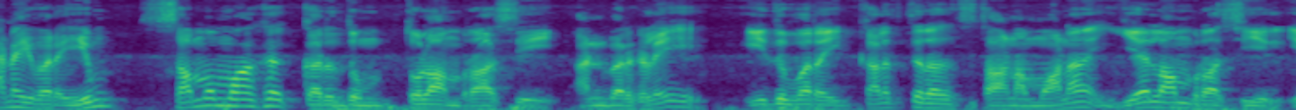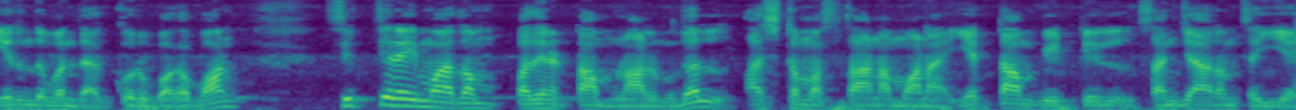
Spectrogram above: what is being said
அனைவரையும் சமமாக கருதும் துலாம் ராசி. அன்பர்களே இதுவரை களத்திர ஸ்தானமான ஏழாம் ராசியில் இருந்து வந்த குரு பகவான் சித்திரை மாதம் பதினெட்டாம் நாள் முதல் அஷ்டமஸ்தானமான எட்டாம் வீட்டில் சஞ்சாரம் செய்ய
